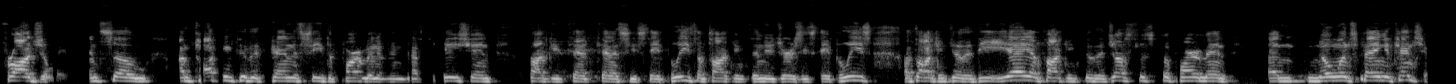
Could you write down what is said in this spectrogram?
fraudulent. And so I'm talking to the Tennessee Department of Investigation, talking to Tennessee State Police, I'm talking to New Jersey State Police, I'm talking to the DEA, I'm talking to the Justice Department, and no one's paying attention.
